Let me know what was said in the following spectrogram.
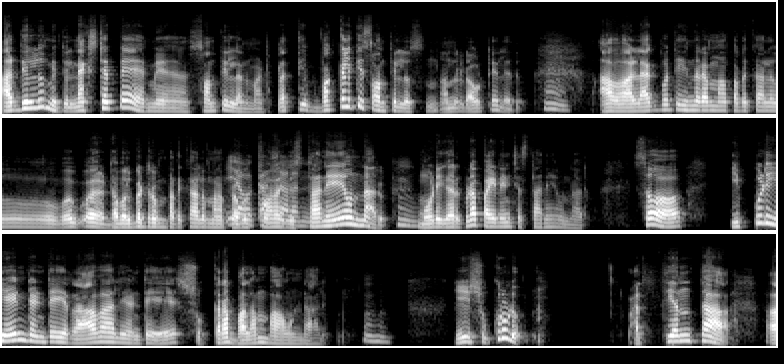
అద్దిల్లు మిద్దిల్లు నెక్స్ట్ స్టెప్పే సొంత ఇల్లు అనమాట ప్రతి ఒక్కరికి సొంత ఇల్లు వస్తుంది. అందులో డౌటే లేదు. లేకపోతే ఇందిరమ్మ పథకాలు డబుల్ బెడ్రూమ్ పథకాలు మన ప్రభుత్వాలు. ఇస్తానే ఉన్నారు. మోడీ గారు కూడా పైనుంచి ఇస్తానే ఉన్నారు. సో ఇప్పుడు ఏంటంటే రావాలి అంటే శుక్ర బలం బాగుండాలి ఈ శుక్రుడు అత్యంత ఆ,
